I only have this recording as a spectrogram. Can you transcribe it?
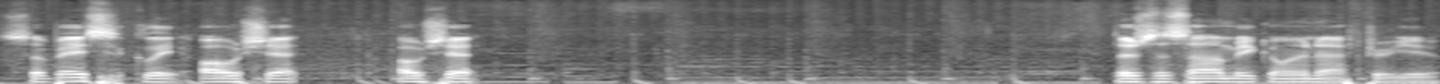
So basically, oh shit, oh shit. There's a zombie going after you.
